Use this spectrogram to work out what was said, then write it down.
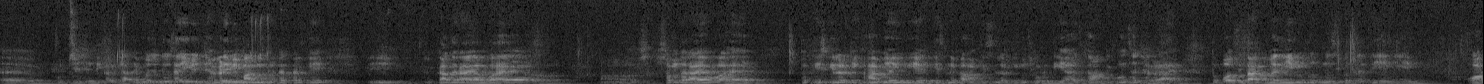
कुछ चीज़ें निकल के आते हैं। मुझे दूसरा भी झगड़े भी मालूम है दरअसल के कादर आया हुआ है और समुंदर आया हुआ है तो किसकी लड़की कहाँ ब्याही हुई है, किसने कहाँ किस लड़की को छोड़ दिया है, कहाँ पे कौन सा झगड़ा है तो बहुत सी बात तो ये भी बहुत मुसीबत रहती है कि और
